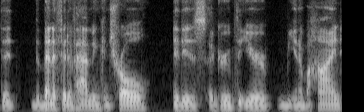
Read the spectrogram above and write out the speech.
the the benefit of having control. It is a group that you're you know behind.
